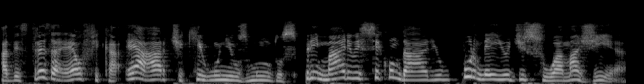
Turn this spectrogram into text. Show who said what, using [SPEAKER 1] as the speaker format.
[SPEAKER 1] A destreza élfica é a arte que une os mundos primário e secundário por meio de sua magia.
